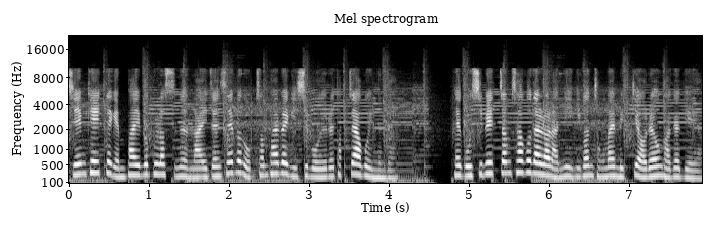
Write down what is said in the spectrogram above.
GMK텍 M5 플러스는 라이젠 7 5825U를 탑재하고 있는데 151.49달러라니 이건 정말 믿기 어려운 가격이에요.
